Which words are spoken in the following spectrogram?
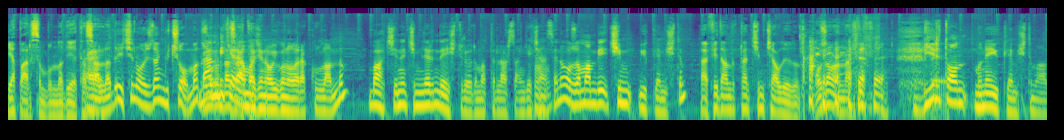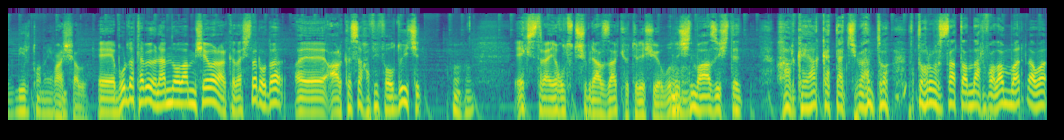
yaparsın bununla diye tasarladığı için o yüzden güçlü olmak Ben zorunda bir kere zaten. amacına uygun olarak kullandım. Bahçenin çimlerini değiştiriyordum hatırlarsan geçen sene. O zaman bir çim yüklemiştim. Ha, fidanlıktan çim çalıyordun. O zamanlar. Bir ton mu ne yüklemiştim abi? Bir tona yakın. Maşallah. Ee, burada tabii önemli olan bir şey var arkadaşlar. O da e, arkası hafif olduğu için ekstra yol tutuşu biraz daha kötüleşiyor. Bunun için bazı işte arkaya hakikaten çimento torba satanlar falan var ama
